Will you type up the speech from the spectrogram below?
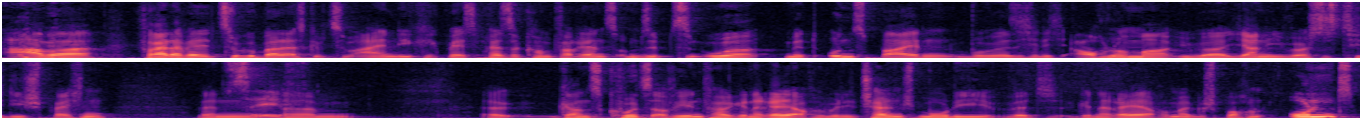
Aber Freitag werde ich zugeballert. Es gibt zum einen die Kickbase-Pressekonferenz um 17 Uhr mit uns beiden, wo wir sicherlich auch nochmal über Janni versus Titi sprechen. Wenn, ähm, äh, ganz kurz auf jeden Fall, generell auch über die Challenge-Modi wird generell auch immer gesprochen. Und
